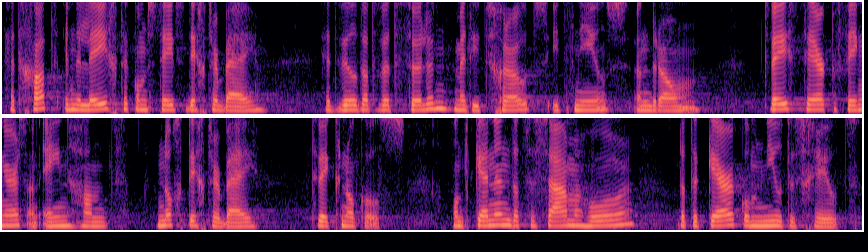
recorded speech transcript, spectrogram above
Het gat in de leegte komt steeds dichterbij. Het wil dat we het vullen met iets groots, iets nieuws, een droom. Twee sterke vingers aan één hand, nog dichterbij. Twee knokkels. Ontkennen dat ze samen horen, dat de kerk om nieuwte schreeuwt.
